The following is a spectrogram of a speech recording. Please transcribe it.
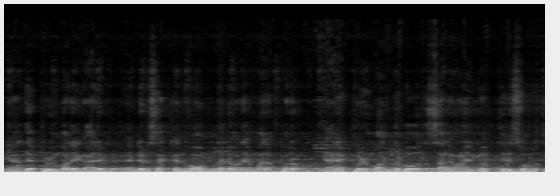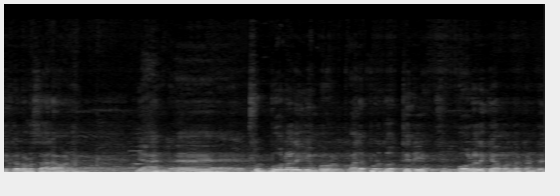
ഞാനത് എപ്പോഴും പറയും കാര്യം എന്റെ ഒരു സെക്കൻഡ് ഹോം എന്ന് തന്നെ പറയാം. മലപ്പുറം ഞാൻ എപ്പോഴും വന്നു പോകുന്ന സ്ഥലമാണ്. എനിക്ക് ഒത്തിരി സുഹൃത്തുക്കളുള്ള സ്ഥലമാണ്. ഞാൻ ഫുട്ബോൾ കളിക്കുമ്പോൾ മലപ്പുറത്ത് ഒത്തിരി ഫുട്ബോൾ കളിക്കാൻ വന്നിട്ടുണ്ട്.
